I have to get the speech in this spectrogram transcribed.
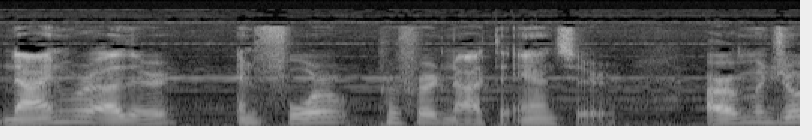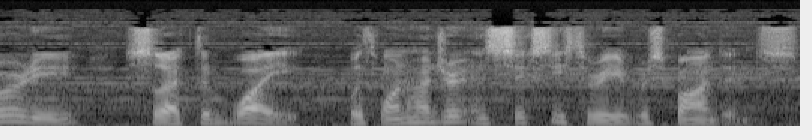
9 were other, and 4 preferred not to answer. Our majority selected white with 163 respondents.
